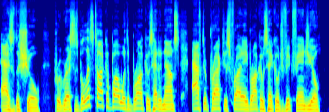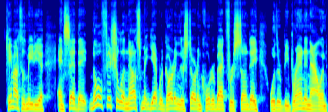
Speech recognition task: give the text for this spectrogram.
as the show progresses. But let's talk about what the Broncos had announced after practice Friday. Broncos head coach Vic Fangio came out to the media and said that no official announcement yet regarding their starting quarterback for Sunday, whether it be Brandon Allen,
